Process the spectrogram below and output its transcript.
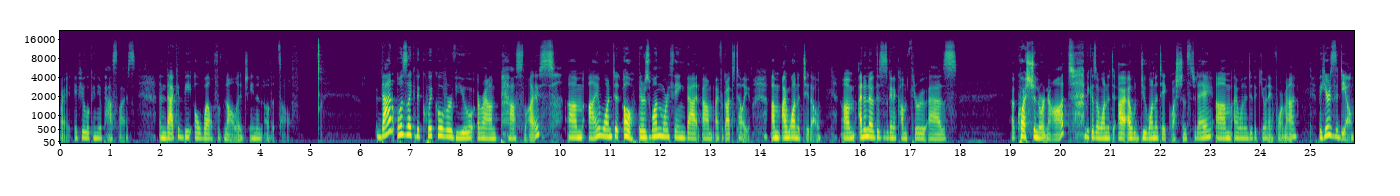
right? If you look in your past lives. And that could be a wealth of knowledge in and of itself. That was like the quick overview around past lives. Um, I wanted, oh, there's one more thing that um, I forgot to tell you. Um, I wanted to, though. Um, I don't know if this is going to come through as a question or not because I wanted to, I, I do want to take questions today. Um, I want to do the Q&A format. But here's the deal.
